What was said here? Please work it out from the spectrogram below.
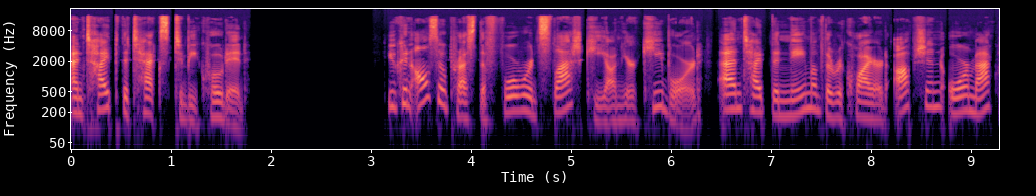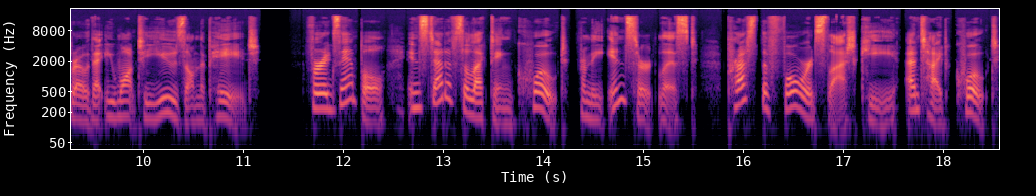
and type the text to be quoted. You can also press the forward slash key on your keyboard and type the name of the required option or macro that you want to use on the page. For example, instead of selecting quote from the insert list, press the forward slash key and type quote.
